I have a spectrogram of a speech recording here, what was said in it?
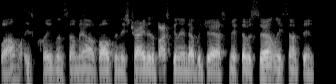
"Well, is Cleveland somehow involved in this trade? Are the Bucks going to end up with J.R. Smith?" There was certainly something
